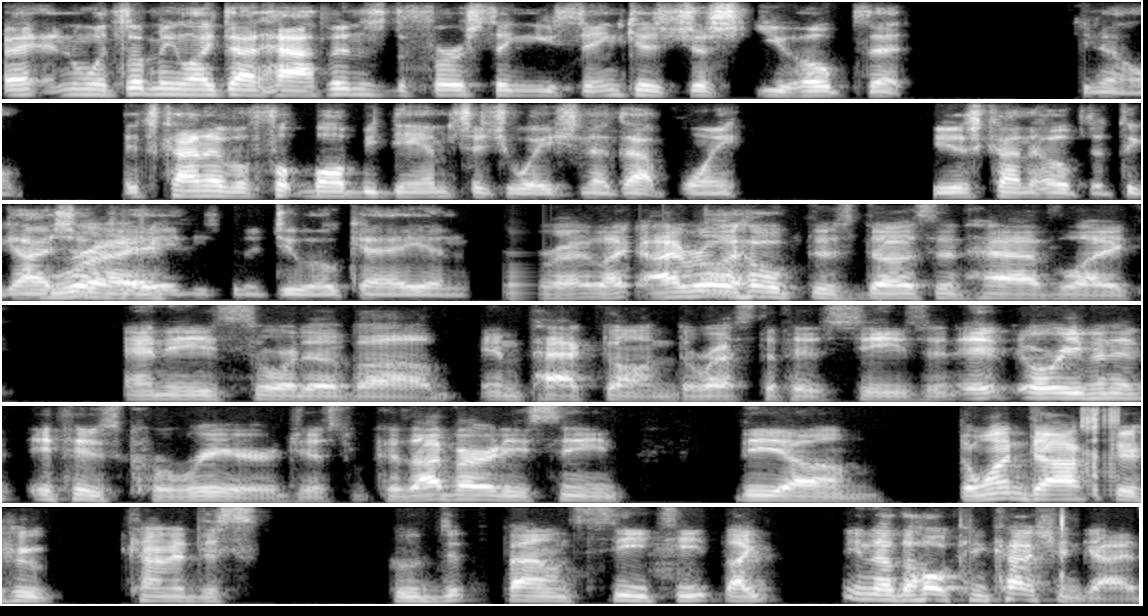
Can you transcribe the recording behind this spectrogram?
and and when something like that happens, the first thing you think is just you hope that, you know, it's kind of a football be damned situation at that point. You just kind of hope that the guy's Right. okay and he's going to do okay, and Right. Like I really Uh, hope this doesn't have like any sort of uh impact on the rest of his season. It or even if, if his career just because I've already seen the um the one doctor who kind of just who found CT like you know the whole concussion guy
